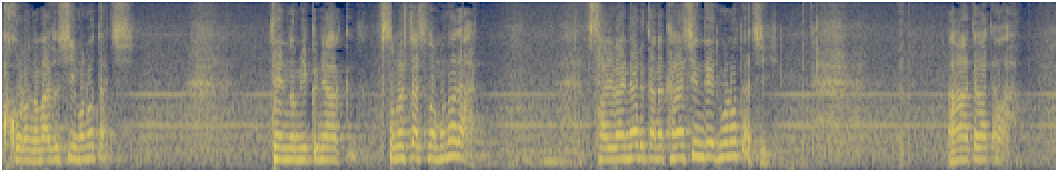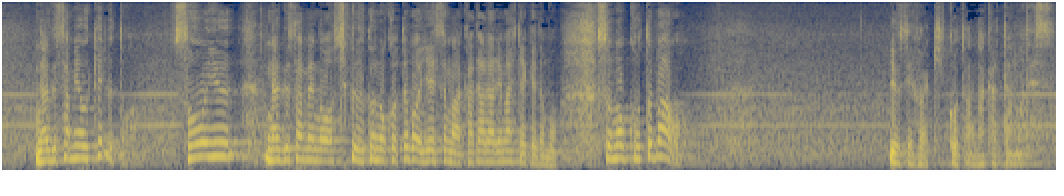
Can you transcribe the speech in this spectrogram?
心の貧しい者たち。天の御国はその人たちのものだ。幸いなるかな。悲しんでいる者たち。あなた方は慰めを受けると。そういう慰めの祝福の言葉をイエス様は語られましたけれどもその言葉をヨセフは聞くことはなかったのです。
